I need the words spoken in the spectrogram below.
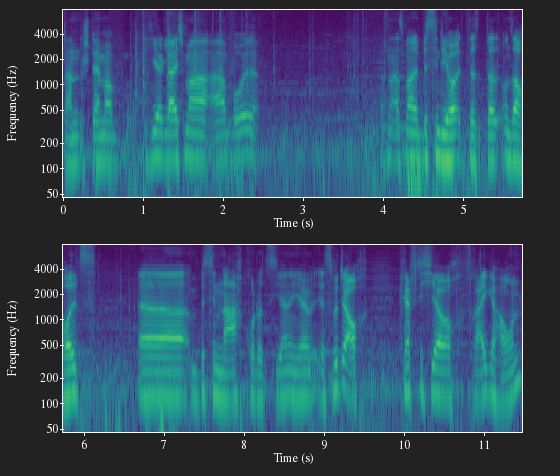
Dann stellen wir hier gleich mal, obwohl... Lassen erstmal ein bisschen die, das, das, unser Holz äh, ein bisschen nachproduzieren. Hier, es wird ja auch kräftig hier auch freigehauen.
